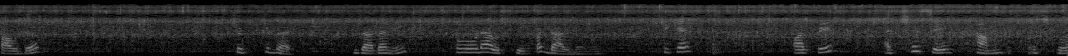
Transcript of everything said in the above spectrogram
पाउडर चुटकी भर, ज़्यादा नहीं, थोड़ा उसके ऊपर डाल देंगे, ठीक है? और फिर अच्छे से हम इसको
